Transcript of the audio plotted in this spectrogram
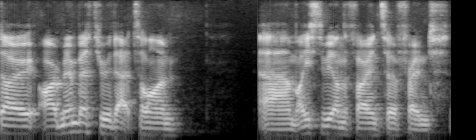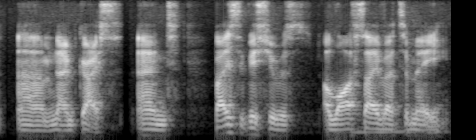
So I remember through that time, um, I used to be on the phone to a friend um, named Grace. And basically, she was a lifesaver to me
